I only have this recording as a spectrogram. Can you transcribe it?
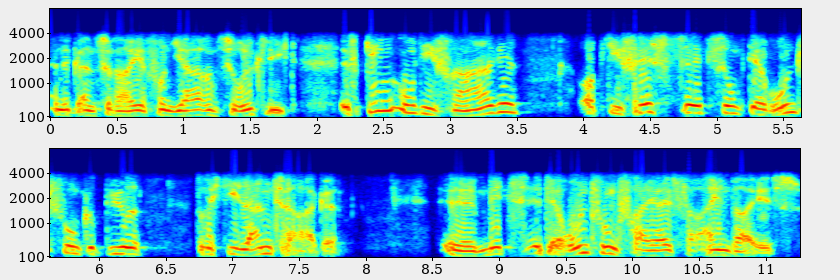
eine ganze Reihe von Jahren zurückliegt. Es ging um die Frage, ob die Festsetzung der Rundfunkgebühr durch die Landtage äh, mit der Rundfunkfreiheit vereinbar ist.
